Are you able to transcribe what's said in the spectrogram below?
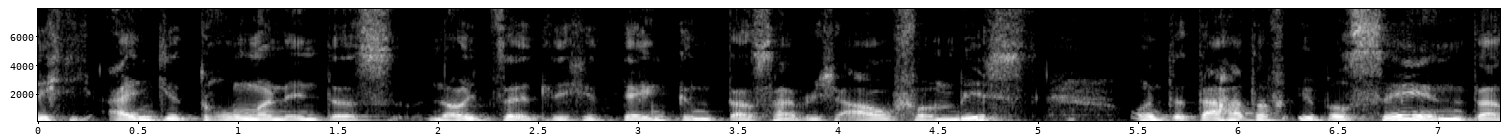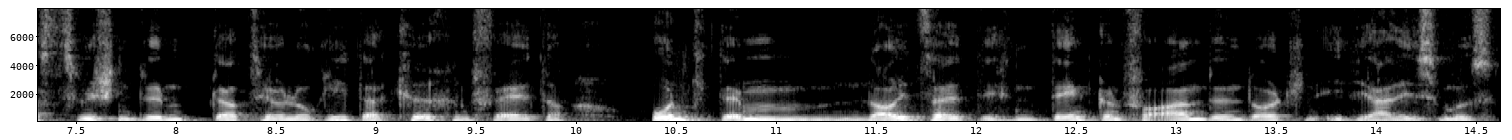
Richtig eingedrungen in das neuzeitliche Denken, das habe ich auch vermisst. Und da hat er übersehen, dass zwischen dem, der Theologie der Kirchenväter und dem neuzeitlichen Denken, vor allem dem deutschen Idealismus,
